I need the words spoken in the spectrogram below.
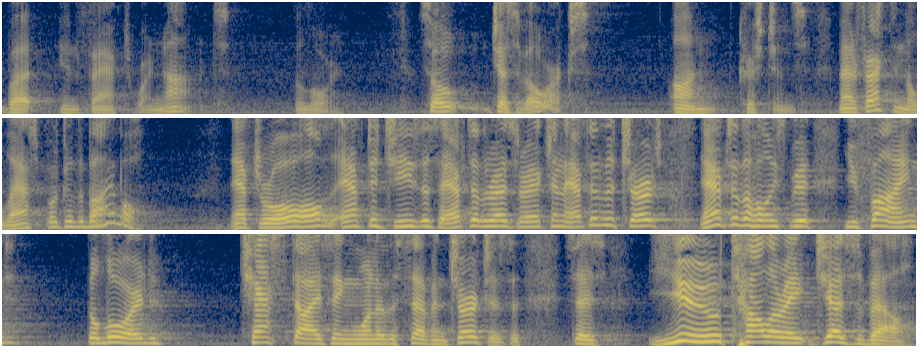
but in fact were not the Lord. So Jezebel works on Christians. Matter of fact, in the last book of the Bible, after all, after Jesus, after the resurrection, after the church, after the Holy Spirit, you find the Lord chastising one of the seven churches. It says, you tolerate Jezebel.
